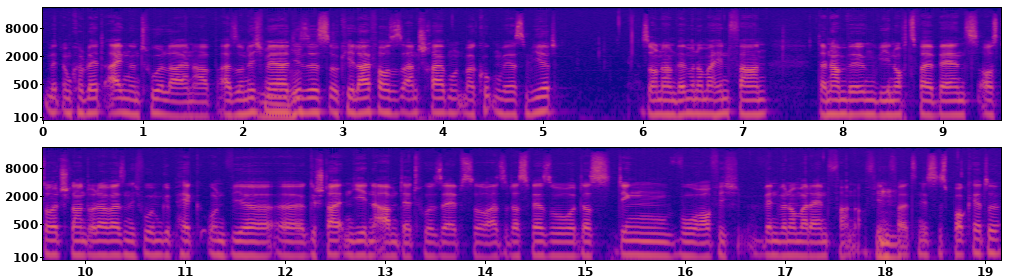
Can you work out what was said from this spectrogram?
mit einem komplett eigenen Tour-Line-Up. Also nicht mehr mhm. dieses, okay, Livehouses anschreiben und mal gucken, wer es wird, sondern wenn wir nochmal hinfahren, dann haben wir irgendwie noch zwei Bands aus Deutschland oder weiß nicht wo im Gepäck und wir äh, gestalten jeden Abend der Tour selbst so. Also das wäre so das Ding, worauf ich, wenn wir nochmal dahin fahren, auf jeden mhm. Fall als nächstes Bock hätte.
